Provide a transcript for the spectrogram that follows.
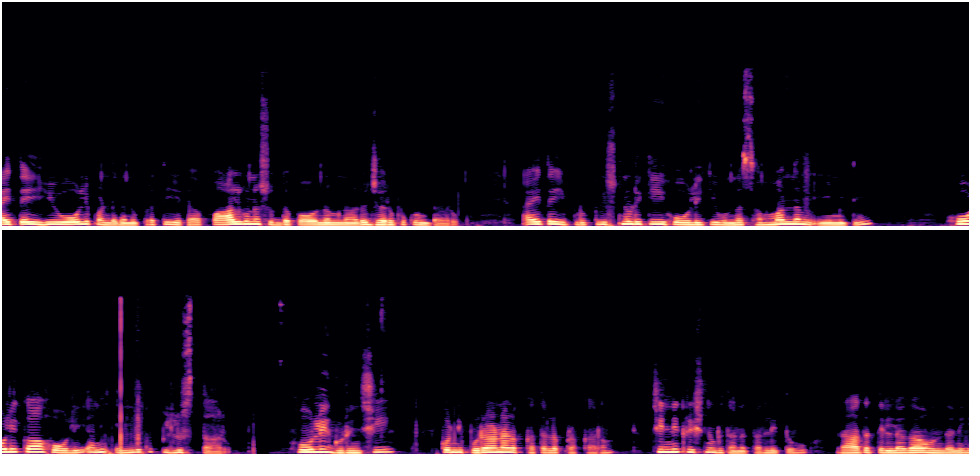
అయితే ఈ హోలీ పండుగను ప్రతి ఏటా పాల్గొన శుద్ధ పౌర్ణమి నాడు జరుపుకుంటారు. అయితే ఇప్పుడు కృష్ణుడికి హోలీకి ఉన్న సంబంధం ఏమిటి? హోలికా హోలీ అని ఎందుకు పిలుస్తారు? హోలీ గురించి కొన్ని పురాణాల కథల ప్రకారం చిన్ని కృష్ణుడు తన తల్లితో రాధ తెల్లగా ఉందని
